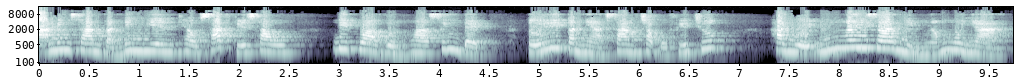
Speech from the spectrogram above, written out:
Tạ Minh San và Ninh Nhiên theo sát phía sau, Đi qua vườn hoa xinh đẹp, Tới căn nhà sang trọng ở phía trước. Hai người đứng ngây ra nhìn ngắm ngôi nhà.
